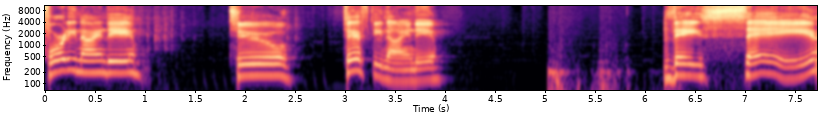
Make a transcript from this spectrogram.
4090 to 5090, they say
